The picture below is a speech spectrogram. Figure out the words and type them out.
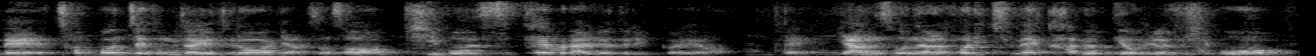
네, 첫 번째 동작에 들어가기 앞서서 기본 스텝을 알려드릴 거예요. 네, 양손을 허리춤에 가볍게 올려주시고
